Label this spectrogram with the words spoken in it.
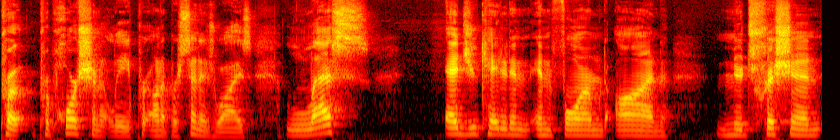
pro- proportionately per, on a percentage wise less educated and informed on nutrition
